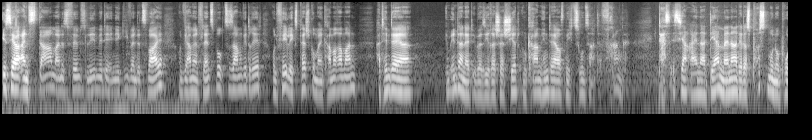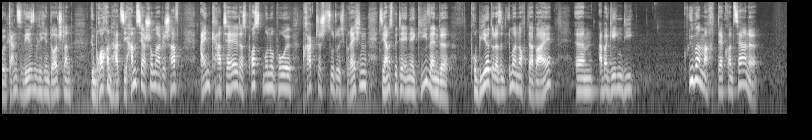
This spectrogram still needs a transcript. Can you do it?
ist ja ein Star meines Films Leben mit der Energiewende 2 und wir haben ja in Flensburg zusammen gedreht und Felix Peschko, mein Kameramann, hat hinterher im Internet über sie recherchiert und kam hinterher auf mich zu und sagte, Frank, das ist ja einer der Männer, der das Postmonopol ganz wesentlich in Deutschland gebrochen hat. Sie haben es ja schon mal geschafft, ein Kartell, das Postmonopol praktisch zu durchbrechen. Sie haben es mit der Energiewende probiert oder sind immer noch dabei. Ähm, aber gegen die Übermacht der Konzerne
